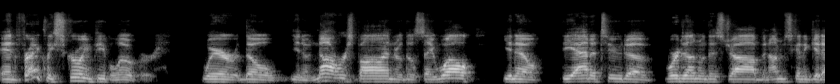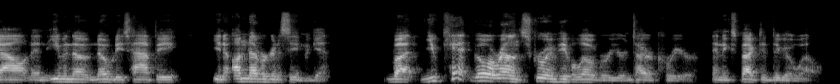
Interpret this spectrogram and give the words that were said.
and frankly screwing people over where they'll, you know, not respond or they'll say, well, you know, the attitude of we're done with this job and I'm just going to get out. And even though nobody's happy, you know, I'm never going to see them again. But you can't go around screwing people over your entire career and expect it to go well.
